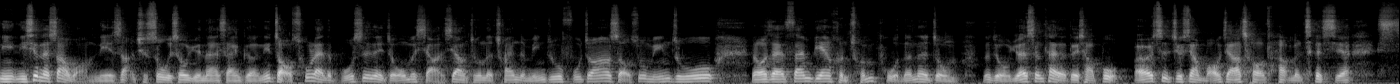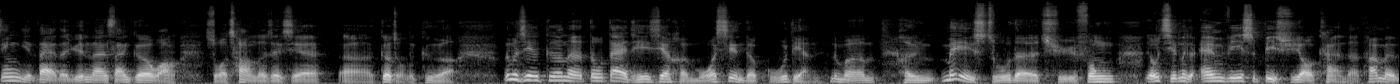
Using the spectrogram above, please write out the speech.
你你现在上网，你上去搜一搜云南山歌，你找出来的不是那种我们想象中的穿着民族服装少数民族，然后在山边很淳朴的那种那种原生态的对唱，不，而是就像毛家超他们这些新一代的云南山歌王所唱的这些呃各种的歌。那么这些歌呢，都带着一些很魔性的古典，那么很媚俗的曲风，尤其那个 MV 是必须要看的。他们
